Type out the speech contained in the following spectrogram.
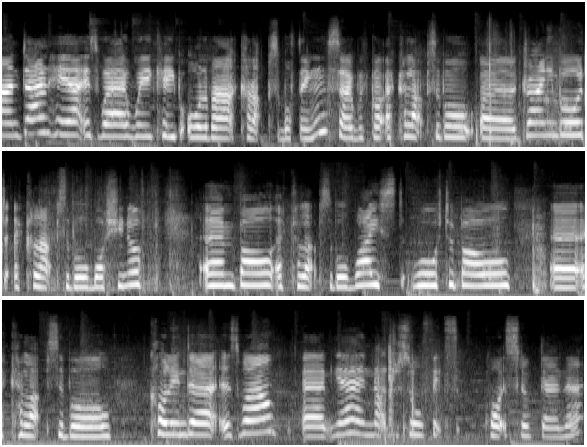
And down here is where we keep all of our collapsible things. So we've got a collapsible uh, draining board a collapsible washing up um, bowl a collapsible waste water bowl uh, a collapsible colander as well. Um, yeah and that just all fits quite snug down there.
